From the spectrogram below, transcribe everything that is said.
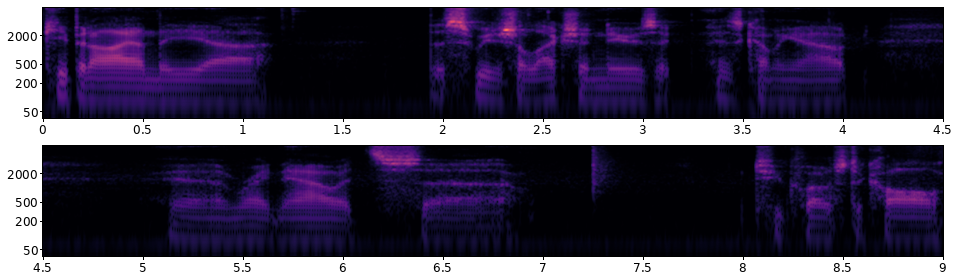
keep an eye on the uh, the Swedish election news is coming out. Uh, right now, it's uh, too close to call.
